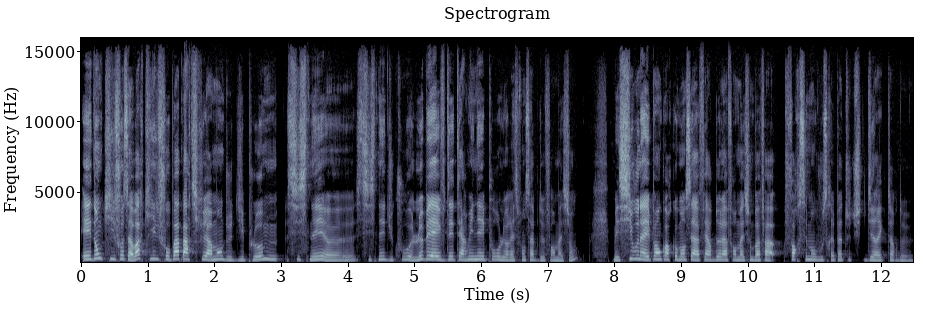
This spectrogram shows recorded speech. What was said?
Et donc il faut savoir qu'il ne faut pas particulièrement de diplôme, si ce n'est euh, si ce n'est du coup le BAFD terminé pour le responsable de formation. Mais si vous n'avez pas encore commencé à faire de la formation BAFA, forcément vous ne serez pas tout de suite directeur de,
